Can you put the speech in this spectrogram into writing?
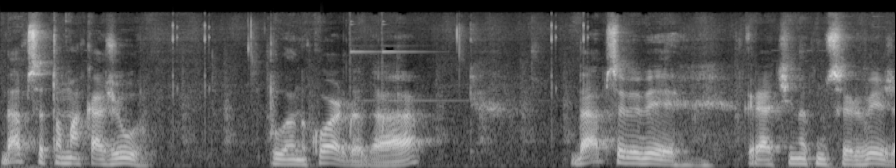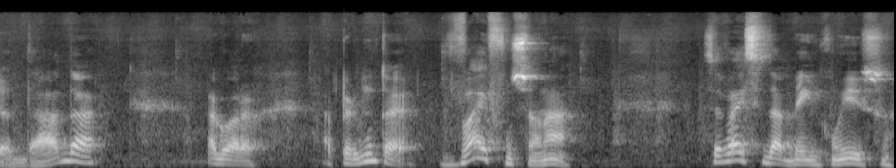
Dá para você tomar caju pulando corda? Dá. Dá para você beber creatina com cerveja? Dá, dá. Agora, a pergunta é: vai funcionar? Você vai se dar bem com isso?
